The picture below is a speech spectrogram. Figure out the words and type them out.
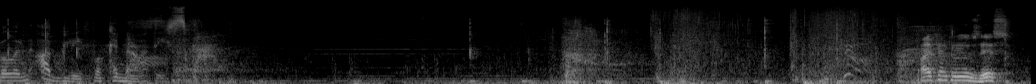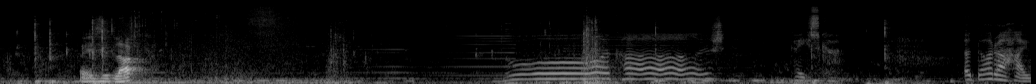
Terrible and ugly for Kanathi's skull. Why can't we use this? Is it locked? Lorkhaj. Kaishka. Adarahai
